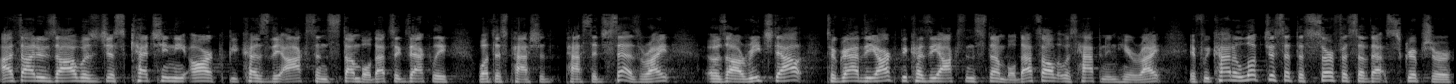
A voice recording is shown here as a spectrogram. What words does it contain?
I thought Uzzah was just catching the ark because the oxen stumbled. That's exactly what this passage says, right? Uzzah reached out to grab the ark because the oxen stumbled. That's all that was happening here, right? If we kind of look just at the surface of that scripture,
